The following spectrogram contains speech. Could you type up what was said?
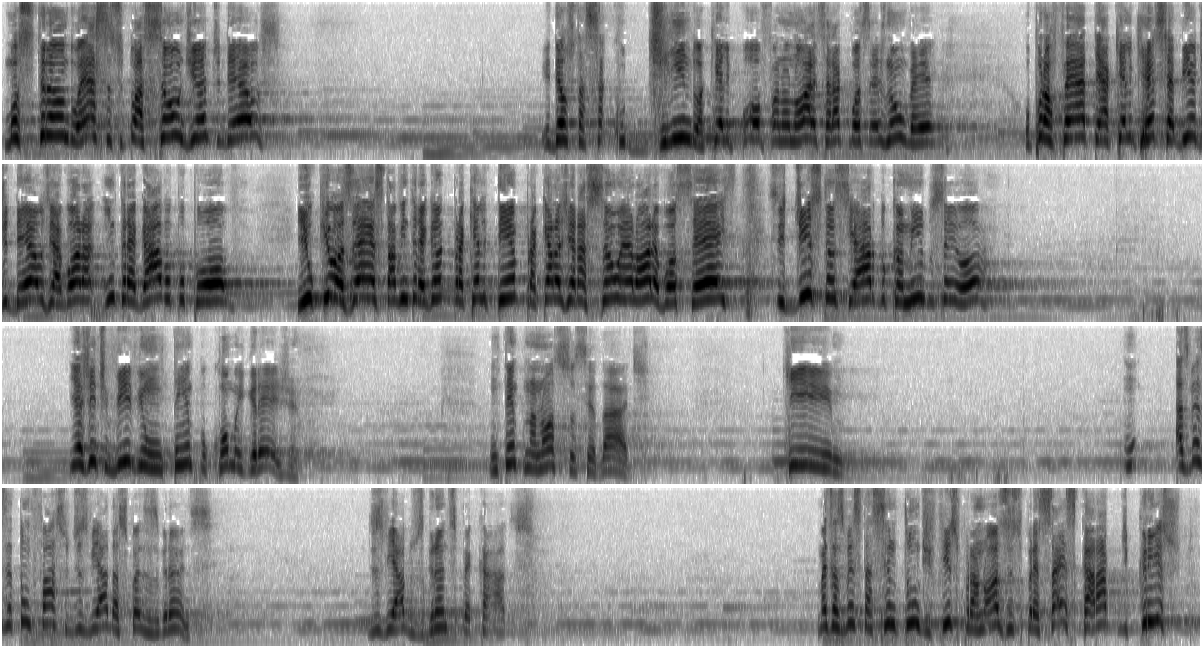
mostrando essa situação diante de Deus. E Deus está sacudindo aquele povo, falando: olha, será que vocês não vê? O profeta é aquele que recebia de Deus e agora entregava para o povo. E o que Oséias estava entregando para aquele tempo, para aquela geração, era: olha, vocês se distanciaram do caminho do Senhor. E a gente vive um tempo como igreja, um tempo na nossa sociedade, que Às vezes é tão fácil desviar das coisas grandes, desviar dos grandes pecados. Mas às vezes está sendo tão difícil para nós expressar esse caráter de Cristo,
